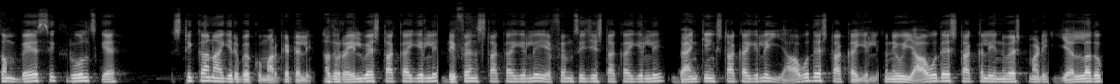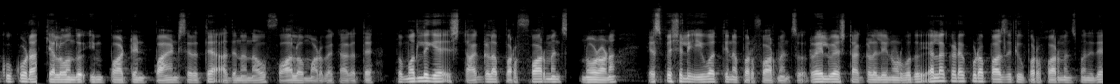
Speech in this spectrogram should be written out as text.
ಸಮ್ ಬೇಸಿಕ್ ರೂಲ್ಸ್ಗೆ ಸ್ಟಿಕ್ ಆನ್ ಆಗಿರಬೇಕು ಮಾರ್ಕೆಟ್ ಅಲ್ಲಿ. ಅದು ರೈಲ್ವೆ ಸ್ಟಾಕ್ ಆಗಿರ್ಲಿ ಡಿಫೆನ್ಸ್ ಸ್ಟಾಕ್ ಆಗಿರ್ಲಿ F M C G stock ಆಗಿರ್ಲಿ ಬ್ಯಾಂಕಿಂಗ್ ಸ್ಟಾಕ್ ಆಗಿರ್ಲಿ, ಯಾವುದೇ ಸ್ಟಾಕ್ ಆಗಿರ್ಲಿ. ನೀವು ಯಾವುದೇ ಸ್ಟಾಕ್ ಅಲ್ಲಿ ಇನ್ವೆಸ್ಟ್ ಮಾಡಿ, ಎಲ್ಲದಕ್ಕೂ ಕೂಡ ಕೆಲವೊಂದು ಇಂಪಾರ್ಟೆಂಟ್ ಪಾಯಿಂಟ್ಸ್ ಇರುತ್ತೆ. ಅದನ್ನ ನಾವು ಫಾಲೋ ಮಾಡಬೇಕಾಗುತ್ತೆ. ಮೊದಲಿಗೆ ಸ್ಟಾಕ್ಗಳ ಪರ್ಫಾರ್ಮೆನ್ಸ್ ನೋಡೋಣ. ಎಸ್ಪೆಷಲಿ ಇವತ್ತಿನ ಪರ್ಫಾರ್ಮೆನ್ಸ್ ರೈಲ್ವೆ ಸ್ಟಾಕ್ಗಳಲ್ಲಿ ನೋಡಬಹುದು ಎಲ್ಲ ಕಡೆ ಕೂಡ ಪಾಸಿಟಿವ್ ಪರ್ಫಾರ್ಮೆನ್ಸ್ ಬಂದಿದೆ.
